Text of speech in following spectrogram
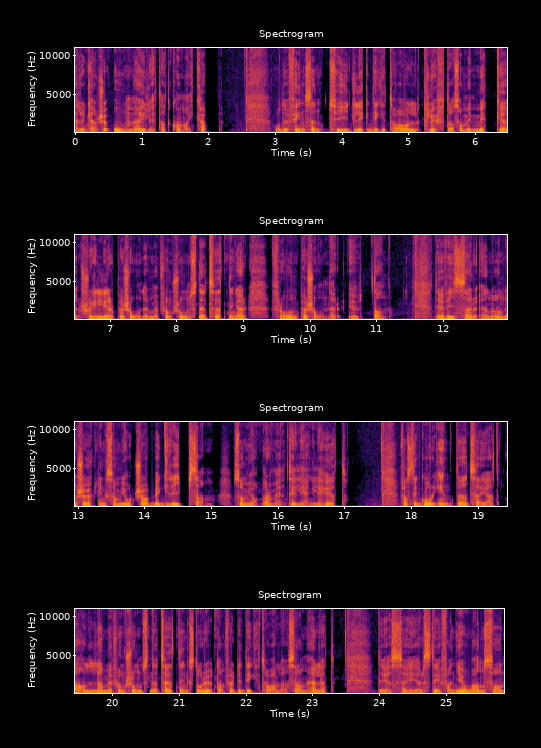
eller kanske omöjligt att komma ikapp. Och det finns en tydlig digital klyfta som i mycket skiljer personer med funktionsnedsättningar från personer utan. Det visar en undersökning som gjorts av Begripsam som jobbar med tillgänglighet. Fast det går inte att säga att alla med funktionsnedsättning står utanför det digitala samhället. Det säger Stefan Johansson,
